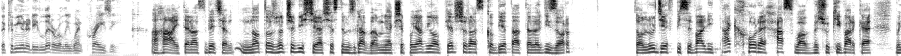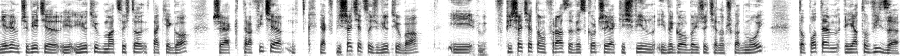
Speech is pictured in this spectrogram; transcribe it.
the community literally went crazy. Aha, i teraz wiecie, no to rzeczywiście ja się z tym zgadzam. Jak się pojawiła pierwszy raz kobieta telewizor, to ludzie wpisywali tak chore hasła w wyszukiwarkę, bo nie wiem, czy wiecie, YouTube ma coś to, takiego, że jak traficie, jak wpiszecie coś w YouTube'a i wpiszecie tą frazę, wyskoczy jakiś film i wy go obejrzycie, na przykład mój, to potem ja to widzę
